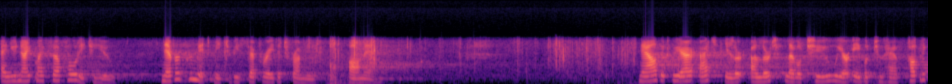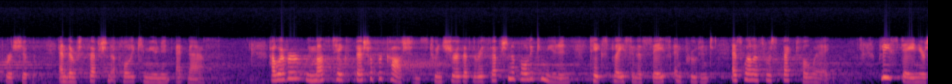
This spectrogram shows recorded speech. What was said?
and unite myself wholly to you. Never permit me to be separated from you. Amen. Now that we are at alert, level two, we are able to have public worship and the reception of Holy Communion at Mass. However, we must take special precautions to ensure that the reception of Holy Communion takes place in a safe and prudent as well as respectful way. Please stay in your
